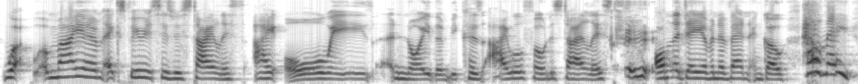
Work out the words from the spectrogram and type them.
What my um, experiences with stylists, I always annoy them because I will phone a stylist on the day of an event and go, "Help me!"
